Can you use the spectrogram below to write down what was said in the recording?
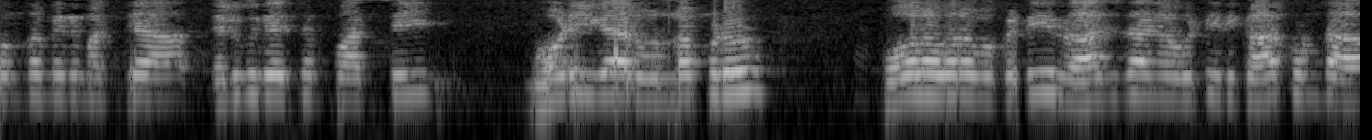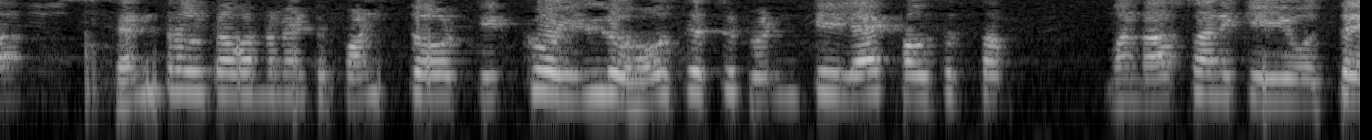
పంతొమ్మిది మధ్య తెలుగుదేశం పార్టీ మోడీ గారు ఉన్నప్పుడు పోలవరం ఒకటి రాజధాని ఒకటి ఇది కాకుండా సెంట్రల్ గవర్నమెంట్ ఫండ్స్తో టిక్కో ఇల్లు హౌసెస్ ట్వంటీ ల్యాక్ హౌసెస్ మన రాష్ట్రానికి వస్తే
